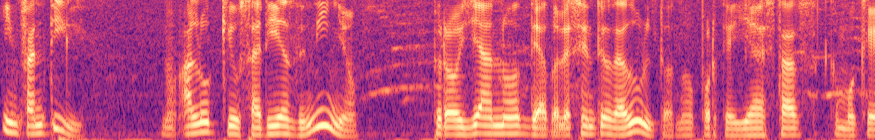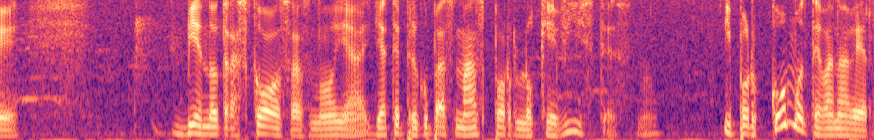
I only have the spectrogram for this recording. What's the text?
infantil, ¿no? algo que usarías de niño, pero ya no de adolescente o de adulto, ¿no? porque ya estás como que viendo otras cosas, ¿no? ya, ya te preocupas más por lo que vistes ¿no? y por cómo te van a ver,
